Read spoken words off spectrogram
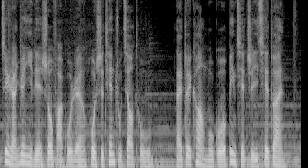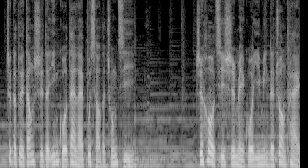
竟然愿意联手法国人或是天主教徒来对抗母国，并且执意切断，这个对当时的英国带来不小的冲击。之后，其实美国移民的状态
